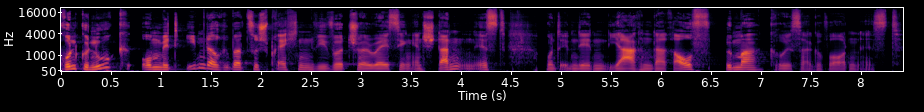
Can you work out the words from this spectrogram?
Grund genug, um mit ihm darüber zu sprechen, wie Virtual Racing entstanden ist und in den Jahren darauf immer größer geworden ist.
